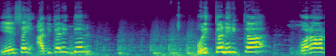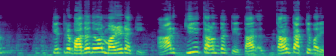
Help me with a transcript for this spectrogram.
এসআই আধিকারিকদের পরীক্ষা নিরীক্ষা করার ক্ষেত্রে বাধা দেওয়ার মানেটা কি? আর কি কারণ থাকতে, তার, কারণ থাকতে পারে?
